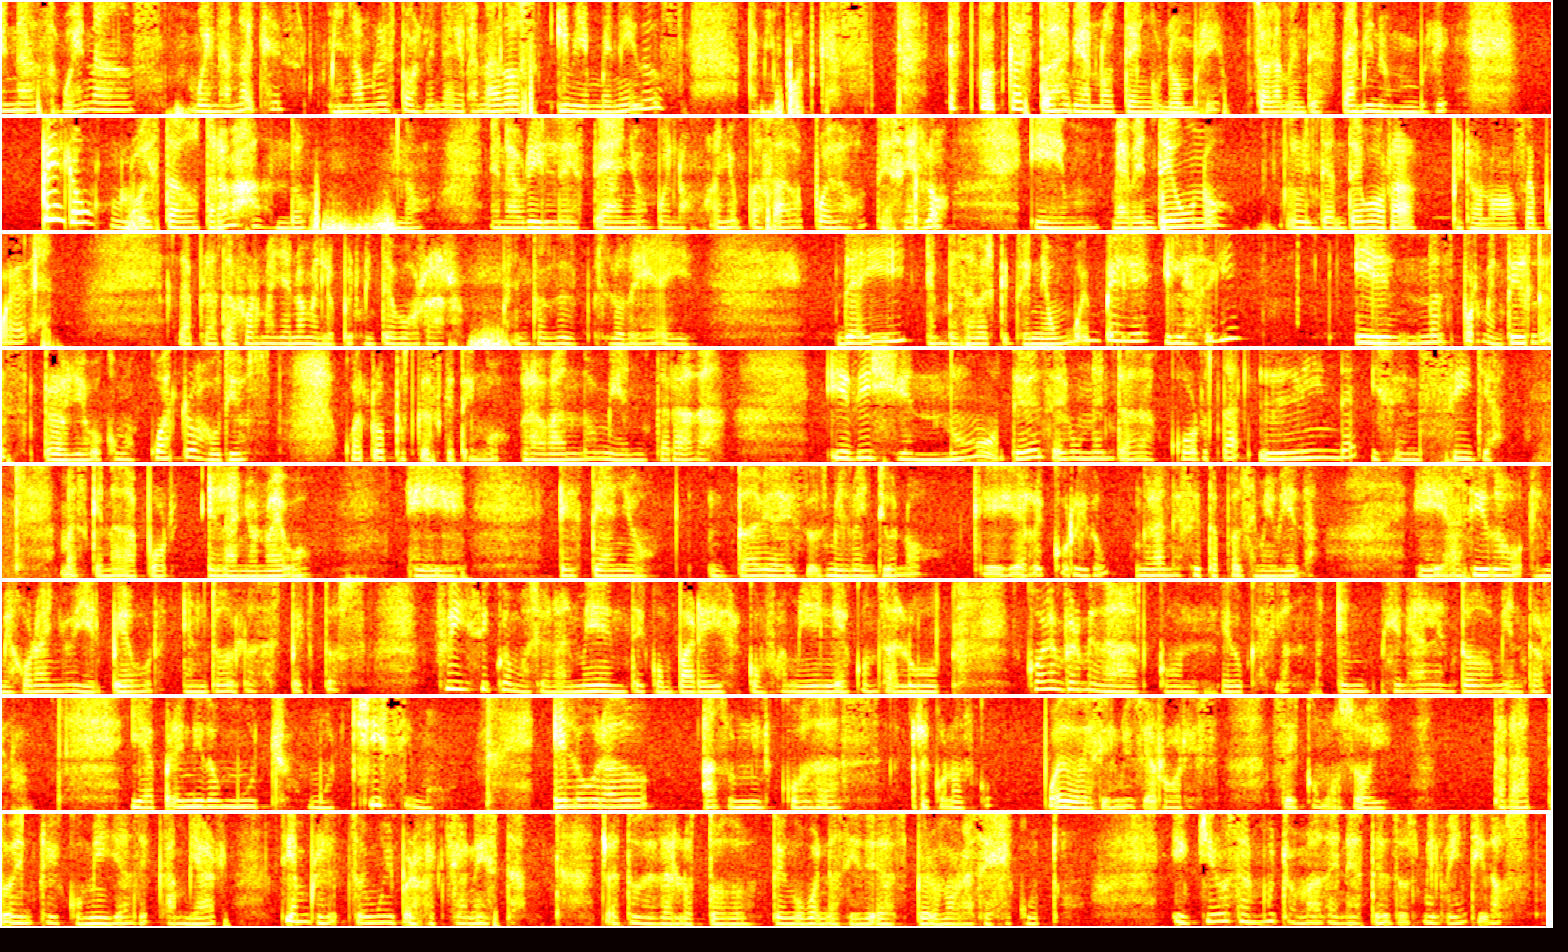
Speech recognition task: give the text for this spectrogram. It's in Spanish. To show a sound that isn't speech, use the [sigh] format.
Buenas, buenas, buenas noches. Mi nombre es Paulina Granados y bienvenidos a mi podcast. Este podcast todavía no tengo nombre, solamente está mi nombre, pero lo he estado trabajando, ¿no? En abril de este año, bueno, año pasado puedo decirlo, y me aventé uno, lo intenté borrar, pero no se puede. La plataforma ya no me lo permite borrar, entonces lo dejé ahí de ahí empecé a ver que tenía un buen pegue y le seguí. Y no es por mentirles, pero llevo como cuatro audios, cuatro podcasts que tengo grabando mi entrada. Y dije, no, debe ser una entrada corta, linda y sencilla. Más que nada por el año nuevo. y este año todavía es 2021, que he recorrido grandes etapas de mi vida ha sido el mejor año y el peor en todos los aspectos, físico, emocionalmente, con pareja, con familia, con salud, con enfermedad, con educación, en general en todo mi entorno. Y he aprendido mucho, muchísimo. He logrado asumir cosas, reconozco, puedo decir mis errores, sé cómo soy, trato entre comillas de cambiar, siempre soy muy perfeccionista Trato de darlo todo, tengo buenas ideas, pero no las ejecuto. Y quiero ser mucho más en este 2022.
